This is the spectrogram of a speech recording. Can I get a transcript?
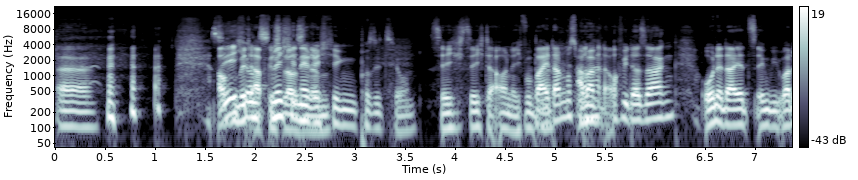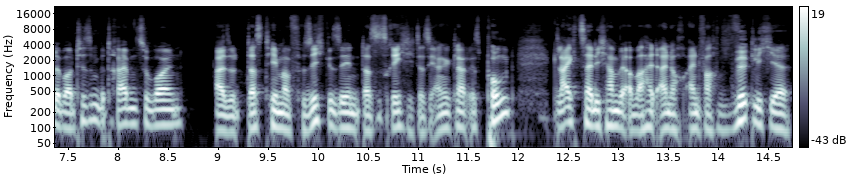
äh, Auch sehe ich mit uns nicht in der richtigen Position. Sehe ich, sehe ich da auch nicht. Wobei, Ja. dann muss man Aber- halt auch wieder sagen, ohne da jetzt irgendwie Whataboutism betreiben zu wollen, also das Thema für sich gesehen, das ist richtig, dass sie angeklagt ist, Punkt. Gleichzeitig haben wir aber halt auch einfach wirkliche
